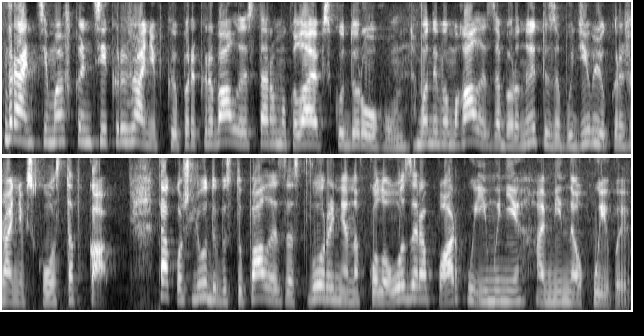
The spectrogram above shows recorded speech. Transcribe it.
Вранці мешканці Крижанівки перекривали Старомиколаївську дорогу. Вони вимагали заборонити забудівлю Крижанівського ставка. Також люди виступали за створення навколо озера парку імені Аміни Окуєвої.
